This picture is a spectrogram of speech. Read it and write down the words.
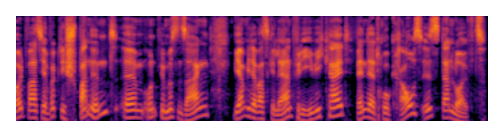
Heute war es ja wirklich spannend ähm, und wir müssen sagen, wir haben wieder was gelernt für die Ewigkeit. Wenn der Druck raus ist, dann läuft's.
